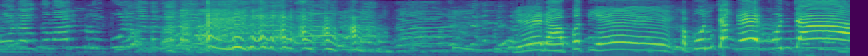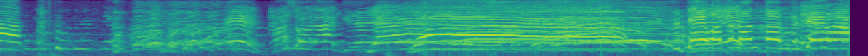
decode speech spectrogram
Modal kemarin belum pulang ya? Ye, dapet ye. Ke puncak, ye, ke puncak. Eh, masuk lagi. Ya. Kecewa penonton, kecewa,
